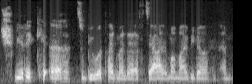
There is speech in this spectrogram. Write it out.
Schwierig äh, zu beurteilen, weil der FCA immer mal wieder ähm,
